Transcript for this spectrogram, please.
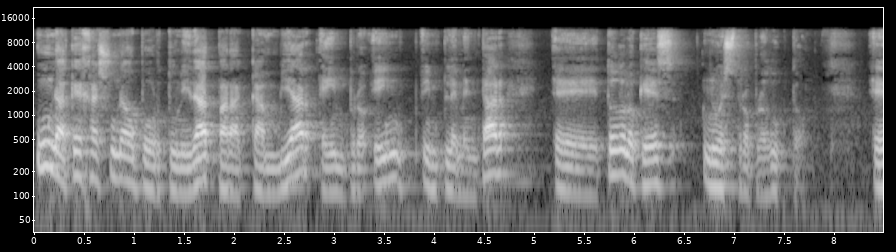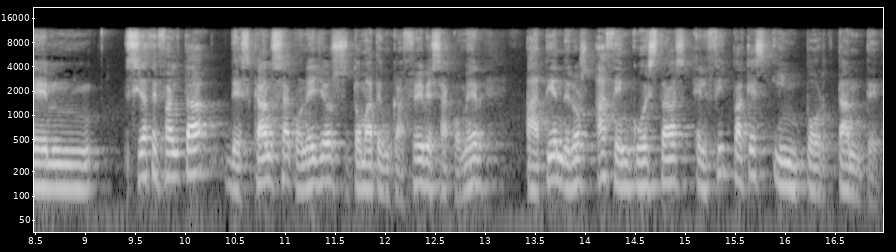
Una queja es una oportunidad para cambiar e, e implementar eh, todo lo que es nuestro producto. Em, si hace falta, descansa con ellos, tómate un café, ves a comer, atiéndelos, haz encuestas, el feedback es importante.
